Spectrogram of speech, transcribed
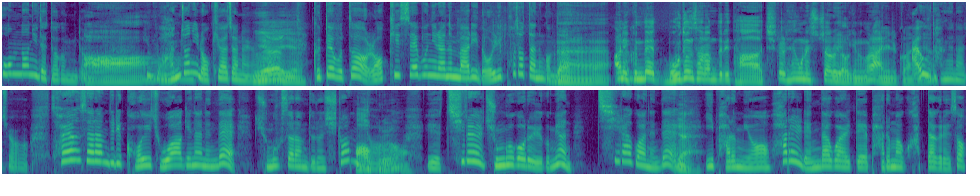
홈런이 됐다고 합니다. 아. 이 완전히 lucky하잖아요. 예, 예. 그때부터 럭키 세븐이라는 말이 널리 퍼졌다는 겁니다. 네. 아니 근데 모든 사람들이 다 7을 행운의 숫자로 여기는 건 아닐 거 아니에요? 아유 당연하죠. 서양 사람들이 거의 좋아하긴 하는데 중국 사람들은 싫어합니다. 아, 그래요? 예, 7을 중국어로 읽으면 치라고 하는데 예. 이 발음이요 화를 낸다고 할 때 발음하고 같다 그래서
